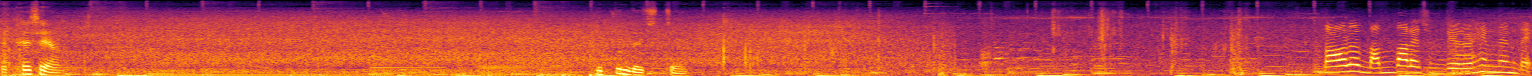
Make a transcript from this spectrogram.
내 폐쇄야 예쁜데 진짜 나름 만발의 준비를 했는데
